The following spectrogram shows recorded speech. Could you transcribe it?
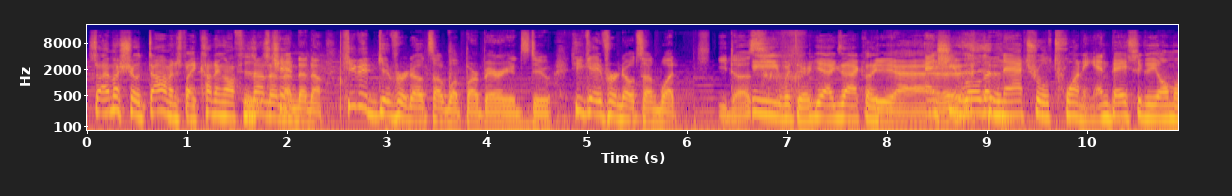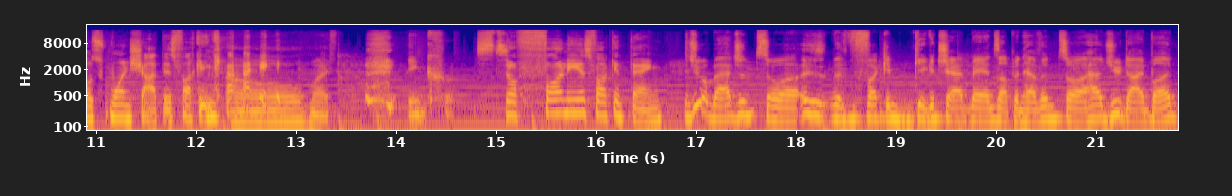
So I must show dominance by cutting off his No, no, chin. no, no, no. He didn't give her notes on what barbarians do. He gave her notes on what he does. He would do. Yeah, exactly. Yeah. And she rolled a natural 20 and basically almost one shot this fucking guy. oh my fucking Christ. The funniest fucking thing. Did you imagine? So, uh, the fucking Giga Chad man's up in heaven. So, uh, how'd you die, bud?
